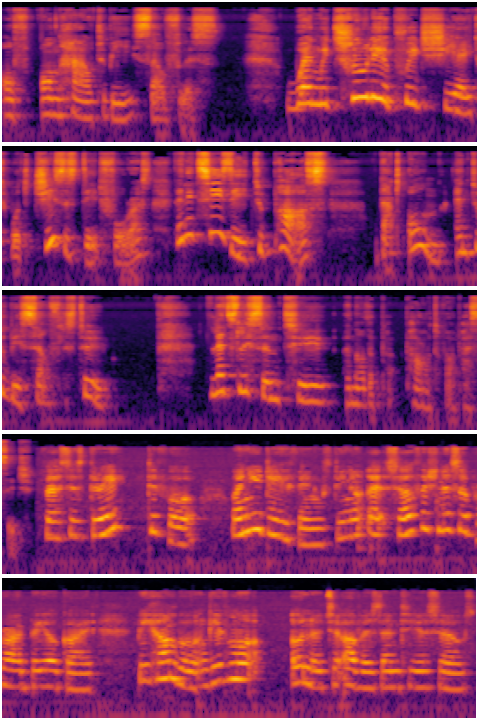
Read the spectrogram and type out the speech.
of on how to be selfless. When we truly appreciate what Jesus did for us, then it's easy to pass that on and to be selfless too. Let's listen to another part of our passage. Verses 3 to 4. When you do things, do not let selfishness or pride be your guide. Be humble and give more honor to others than to yourselves.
